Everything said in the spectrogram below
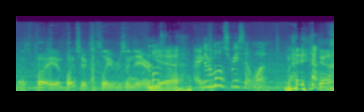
There's probably a bunch of flavors in there. Most- Yeah. I, The most recent one. Yeah.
